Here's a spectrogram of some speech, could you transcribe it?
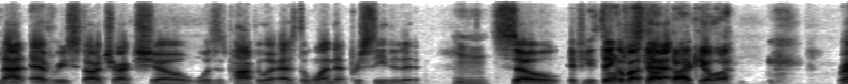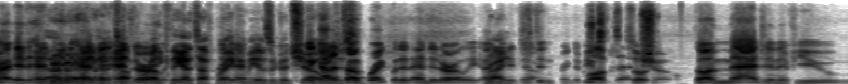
Not every Star Trek show was as popular as the one that preceded it. Mm. So if you think Well, to about start that, like, Bakula. Right? It had, No, it they had got a tough end early. break. They got a tough break. It I mean, it was a good show. They got a just- tough break, but it ended early. I Right. mean, it just Yeah. didn't bring the people. love that so, show. so imagine if you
